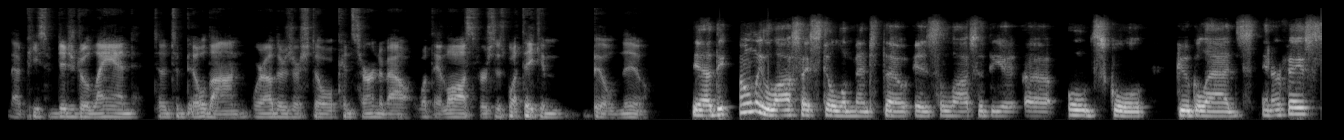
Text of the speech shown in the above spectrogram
that piece of digital land to to build on, where others are still concerned about what they lost versus what they can build new. Yeah, the only loss I still lament though is the loss of the uh, old school Google Ads interface.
